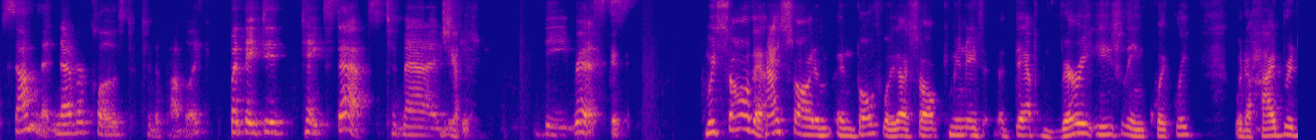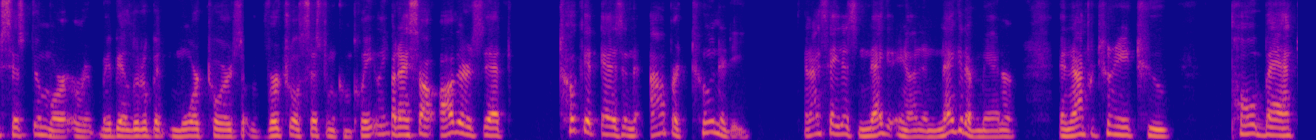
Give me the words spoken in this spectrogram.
some that never closed to the public, but they did take steps to manage the, the risks we saw that. I saw it in, in, both ways. I saw communities adapt very easily and quickly with a hybrid system or, or maybe a little bit more towards a virtual system completely. But I saw others that took it as an opportunity, and I say this negative, you know, in a negative manner, an opportunity to pull back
